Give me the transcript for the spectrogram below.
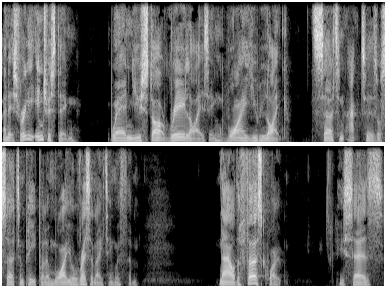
And it's really interesting when you start realizing why you like certain actors or certain people and why you're resonating with them. Now, the first quote, he says,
